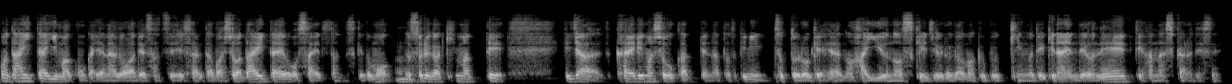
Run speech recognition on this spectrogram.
もう大体今今回柳川で撮影された場所は大体抑えてたんですけども、うん。それが決まって、えじゃあ帰りましょうかってなった時に、ちょっとロケ、あの俳優のスケジュールがうまくブッキングできないんだよねっていう話からですね、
